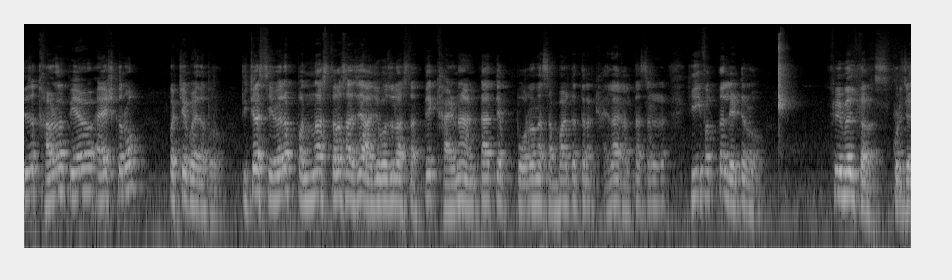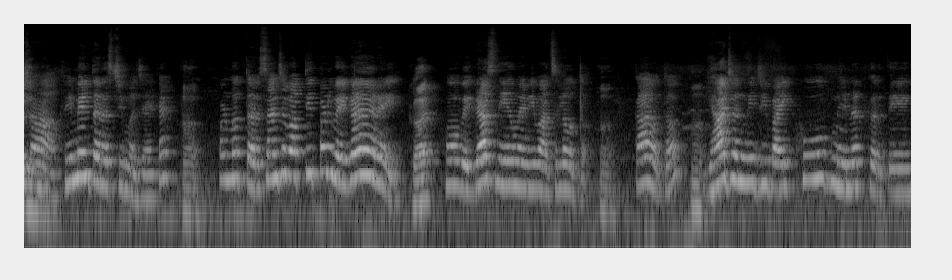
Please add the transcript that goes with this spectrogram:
तिचं खाणं पिणं ऐश करो बच्चे पैदा करो. तिच्या सेवेला पन्नास तरस असे आजूबाजूला असतात. ते खाणं आणतात त्या पोरांना सांभाळतात त्यांना खायला घालतात सगळं. ही फक्त लेटर हो फिमेल तरस पुढच्या. फिमेल तरसची मजा आहे काय? पण मग तरसांच्या बाबतीत पण वेगळं आहे रे. काय? हो वेगळाच नियम आहे मी वाचलं होतं. काय होतं. ह्या जन्मी जी बाई खूप मेहनत करते.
